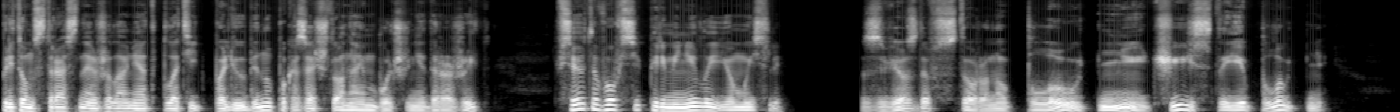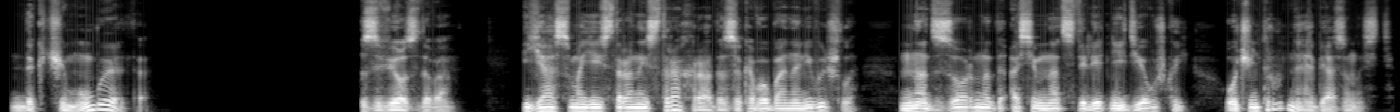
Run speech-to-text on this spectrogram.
Притом страстное желание отплатить Полюбину, показать, что она им больше не дорожит. Все это вовсе переменило ее мысли. Звезда в сторону. Плутни, чистые плутни. Да к чему бы это? Звездова. Я с моей стороны страх рада, за кого бы она ни вышла. Надзор над осемнадцатилетней девушкой — очень трудная обязанность.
